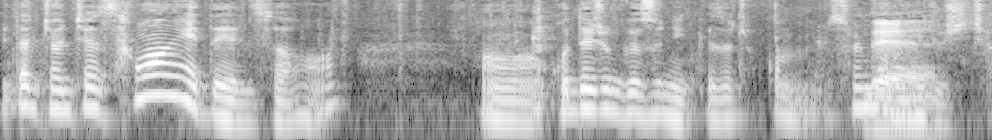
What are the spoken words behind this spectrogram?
일단 전체 상황에 대해서 어, 권대중 교수님께서 조금 설명을 네. 해주시죠.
